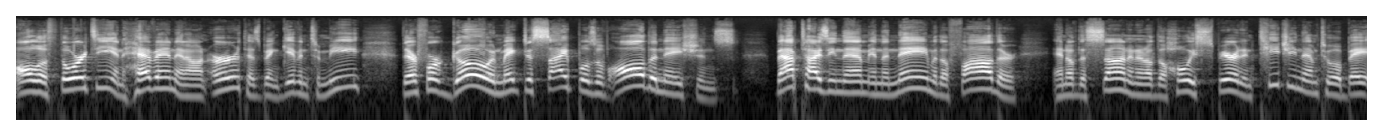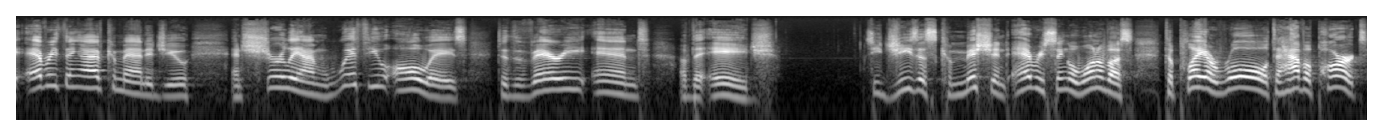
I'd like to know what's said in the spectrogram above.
All authority in heaven and on earth has been given to me. Therefore, go and make disciples of all the nations, baptizing them in the name of the Father and of the Son and of the Holy Spirit, and teaching them to obey everything I have commanded you. And surely I'm with you always to the very end of the age. See, Jesus commissioned every single one of us to play a role, to have a part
